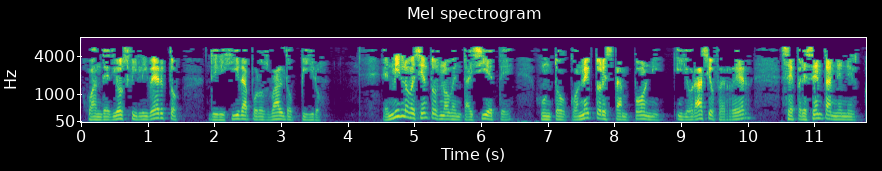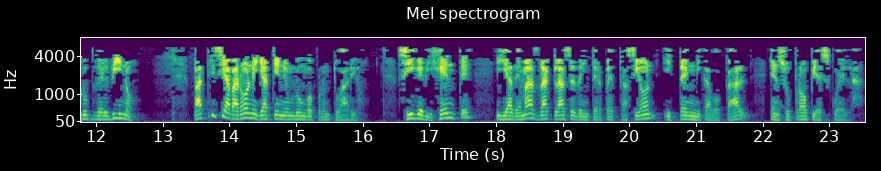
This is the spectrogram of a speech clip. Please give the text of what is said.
Juan de Dios Filiberto, dirigida por Osvaldo Piro. En 1997, junto con Héctor Stamponi y Horacio Ferrer, se presentan en el Club del Vino, Patricia Barone ya tiene un lungo prontuario. Sigue vigente y además da clases de interpretación y técnica vocal en su propia escuela.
